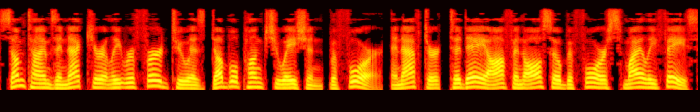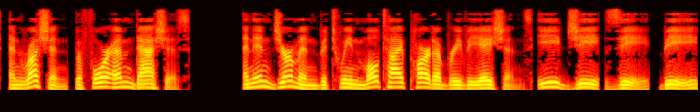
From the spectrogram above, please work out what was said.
sometimes inaccurately referred to as double punctuation before, and after, today often also before smiley face, and Russian before em dashes, and in German between multi-part abbreviations e.g. z, b,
